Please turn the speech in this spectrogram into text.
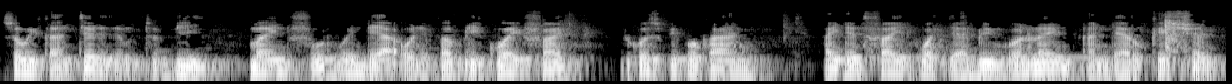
so we can tell them to be mindful when they are on a public Wi-Fi because people can identify what they are doing online and their location.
